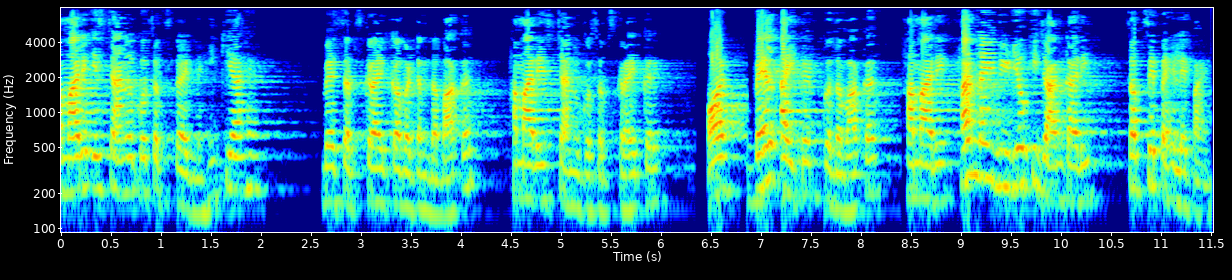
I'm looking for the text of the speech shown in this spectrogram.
हमारे इस चैनल को सब्सक्राइब नहीं किया है वह सब्सक्राइब का बटन दबाकर हमारे इस चैनल को सब्सक्राइब करें और बेल आइकन को दबाकर हमारे हर नई वीडियो की जानकारी सबसे पहले पाएँ।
